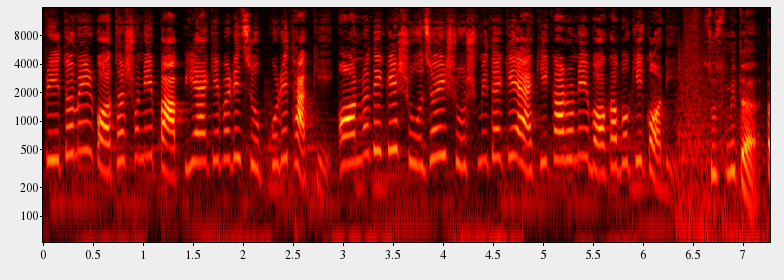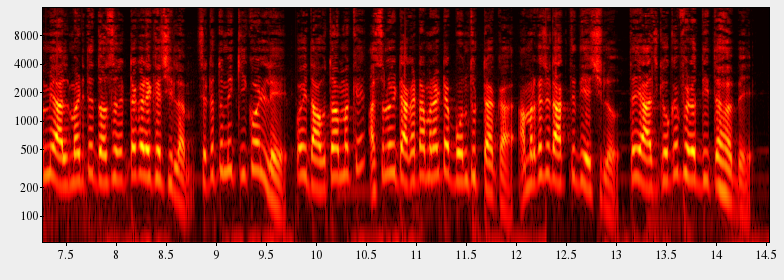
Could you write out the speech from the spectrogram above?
প্রীতমের কথা শুনে পাপিয়া একেবারে চুপ করে থাকে। অন্যদিকে সুজয় সুস্মিতাকে একই কারণে বকাবকি করে। সুস্মিতা আমি আলমারিতে দশ হাজার টাকা রেখেছিলাম। সেটা তুমি কি করলে? ওই দাও তো আমাকে। আসলে ওই টাকাটা আমার একটা বন্ধুর টাকা। আমার কাছে রাখতে দিয়েছিল। তাই আজকে ওকে ফেরত দিতে হবে।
